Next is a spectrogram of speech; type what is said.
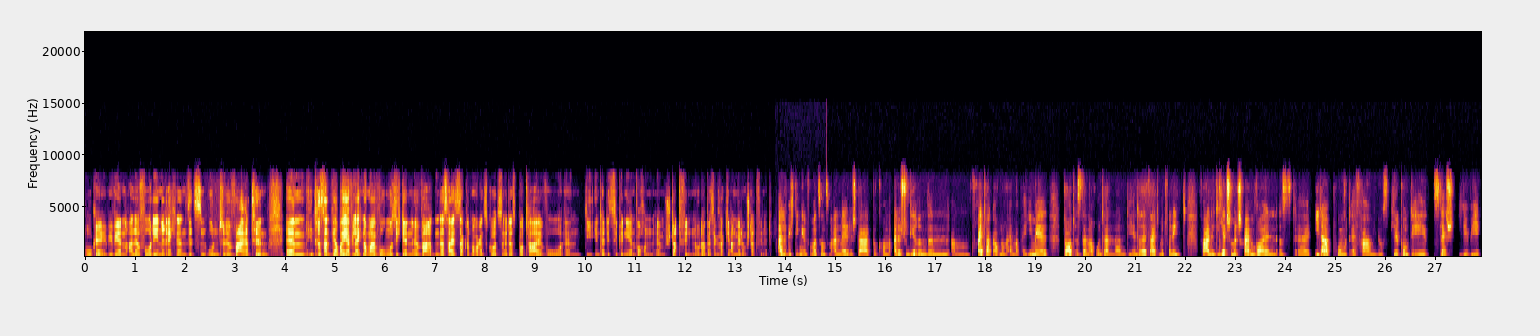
Okay, wir werden alle vor den Rechnern sitzen und äh, warten. Ähm, interessant wäre aber ja vielleicht nochmal, wo muss ich denn äh, warten? Das heißt, sag doch nochmal ganz kurz äh, das Portal, wo ähm, die interdisziplinären Wochen ähm, stattfinden oder besser gesagt die Anmeldung stattfindet. Alle wichtigen Informationen zum Anmeldestart bekommen alle Studierenden am Freitag auch noch einmal per E-Mail. Dort ist dann auch unter anderem die Internetseite mit verlinkt. Für alle, die jetzt schon mitschreiben wollen, ist äh, ida.fh-kiel.de slash idw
